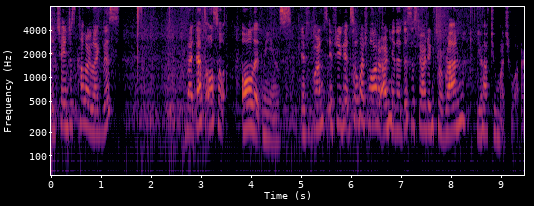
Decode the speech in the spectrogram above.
it changes color like this, but that's also all it means. If once, if you get so much water on here that this is starting to run, you have too much water.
